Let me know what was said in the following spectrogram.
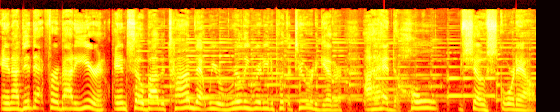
And I did that for about a year and and so by the time that we were really ready to put the tour together, I had the whole show scored out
